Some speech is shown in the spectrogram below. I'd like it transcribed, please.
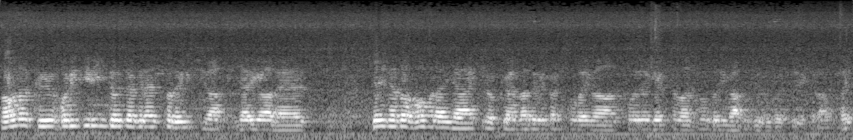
まもなく堀切に到着です。袖口は左側です。電車とホームラインが広く離れるかと思います。それでお客様、足元には十分ご注意ください。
